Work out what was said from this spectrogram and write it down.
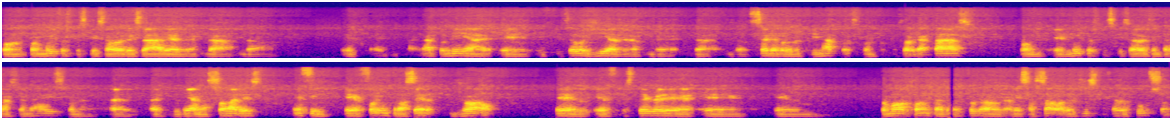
com, com muitos pesquisadores da área da, da anatomia fisiologia do cérebro de primatas, com o professor Gataz, com eh, muitos pesquisadores internacionais, como eh, a Juliana Soares. Enfim, eh, foi um prazer. João esteve, tomou conta de toda a organização, a logística do curso.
